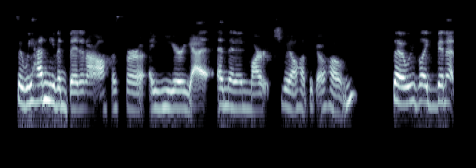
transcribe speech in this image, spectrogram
So we hadn't even been in our office for a year yet. And then in March, we all had to go home. So we've like been at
